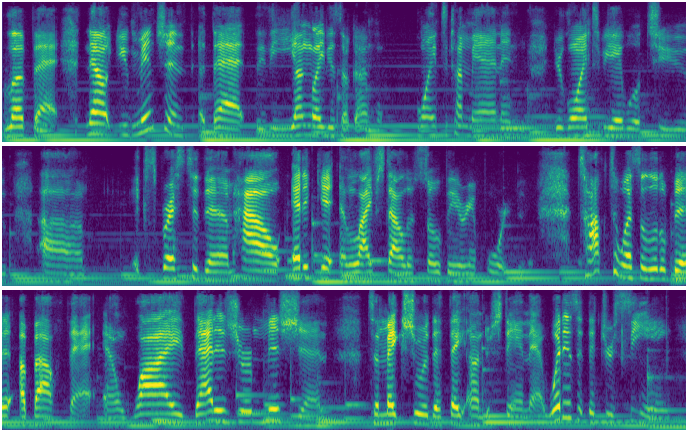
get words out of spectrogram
love that. Now you mentioned that the, young ladies are going to come in and you're going to be able to um, express to them how etiquette and lifestyle is so very important. Talk to us a little bit about that and why that is your mission to make sure that they understand that. What is it that you're seeing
